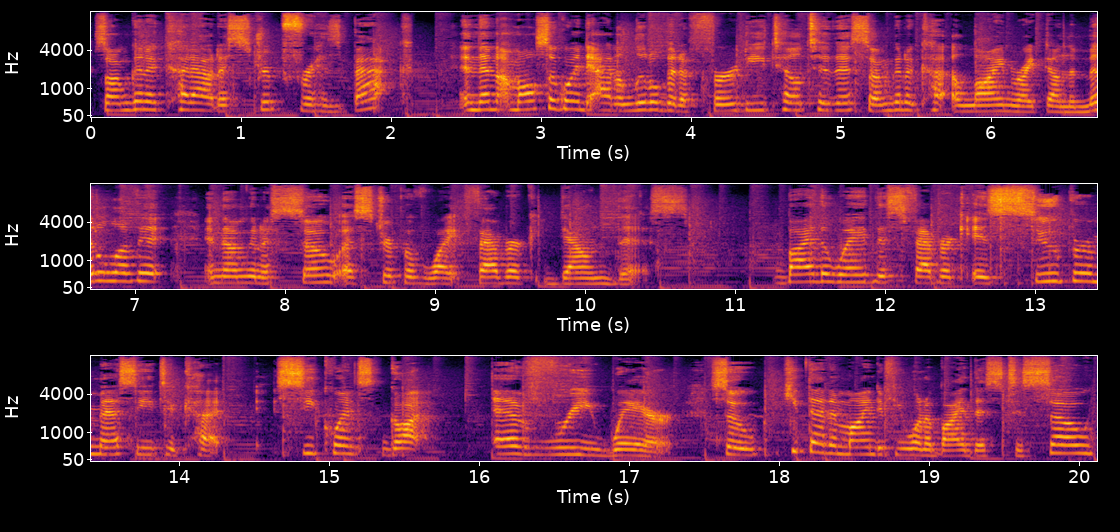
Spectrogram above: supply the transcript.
So I'm going to cut out a strip for his back, and then I'm also going to add a little bit of fur detail to this, so I'm going to cut a line right down the middle of it, and then I'm going to sew a strip of white fabric down this. By the way, this fabric is super messy to cut. Sequence got everywhere. So keep that in mind if you want to buy this to sew.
